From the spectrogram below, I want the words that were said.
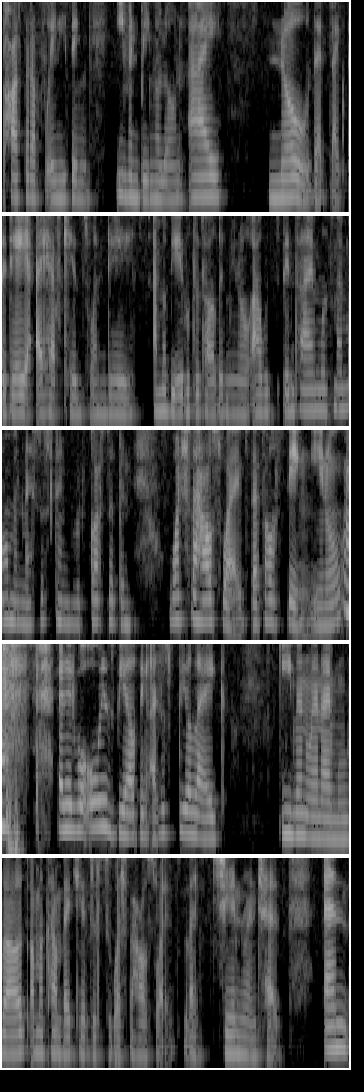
pass that up for anything even being alone. I know that like the day i have kids one day i'm gonna be able to tell them you know i would spend time with my mom and my sister and we would gossip and watch the housewives. That's our thing you know? And it will always be our thing. I just feel like even when i move out i'm gonna come back here just to watch the housewives like genuine chat and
